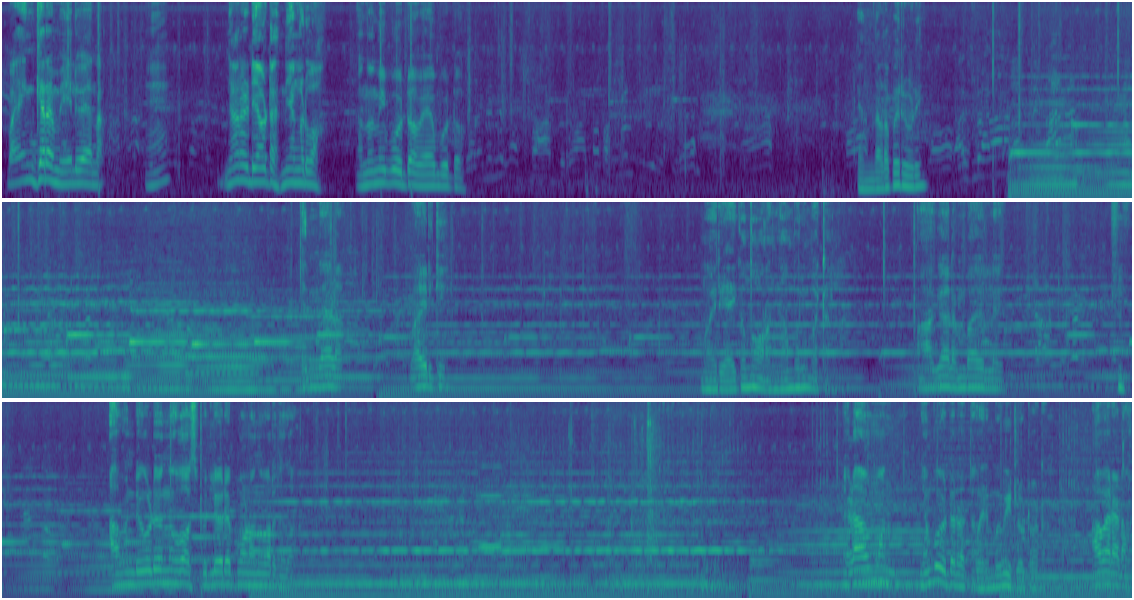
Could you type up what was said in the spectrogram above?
ഭയങ്കര മേലുവേന ഏ? ഞാൻ റെഡി ആവട്ടെ. നീ അങ്ങോട്ട് വാ. എന്നാ നീ പോയിട്ടോ വേഗം പോയിട്ടോ. എന്താടാ പരിപാടി? എന്താടാ? വായിരിക്കും മര്യാദയ്ക്കൊന്നും ഉറങ്ങാൻ പോലും പറ്റില്ല ആകെ അലമ്പായല്ലേ. അവന്റെ കൂടെ ഒന്ന് ഹോസ്പിറ്റൽ വരെ പോണെന്ന് പറഞ്ഞതാ. എടാ അവൻ വന്നു. ഞാൻ പോയിട്ട് വരുമ്പോ വീട്ടിലോട്ട് വേണ്ട ആ വരാടാ.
